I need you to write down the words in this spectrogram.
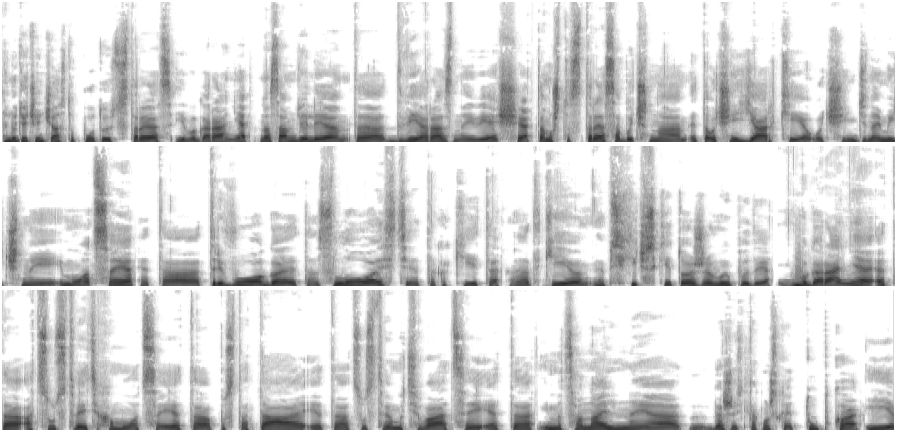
Люди очень часто путают стресс и выгорание. На самом деле это две разные вещи, потому что стресс обычно это очень яркие, очень динамичные эмоции. Это тревога, это злость, это какие-то э, такие психические тоже выпады. Выгорание — это отсутствие этих эмоций, это пустота, это отсутствие мотивации, это эмоциональная, даже если так можно сказать, тупка. И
